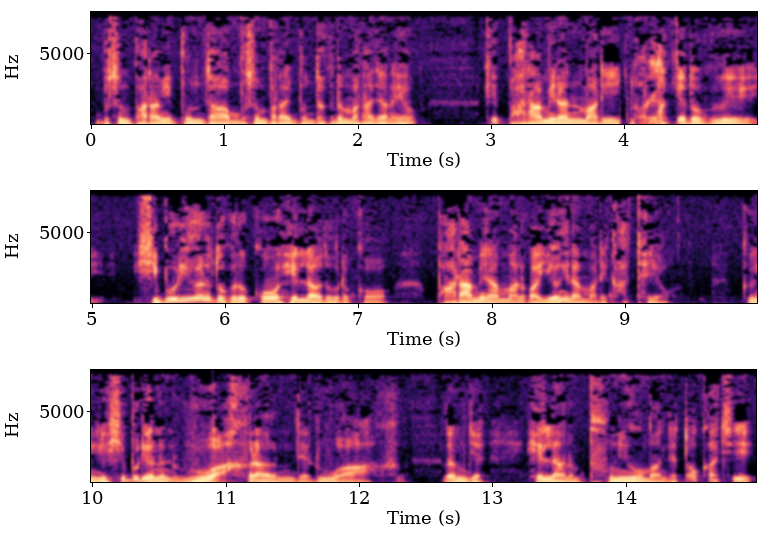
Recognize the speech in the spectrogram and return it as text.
무슨 바람이 분다, 무슨 바람이 분다 그런 말 하잖아요. 그 바람이란 말이 놀랍게도 그 히브리어도 그렇고 헬라어도 그렇고 바람이란 말과 영이란 말이 같아요. 그 이제 히브리어는 루아흐라는데 루아흐. 그다음 이제 헬라는 푸니우마인데 똑같이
